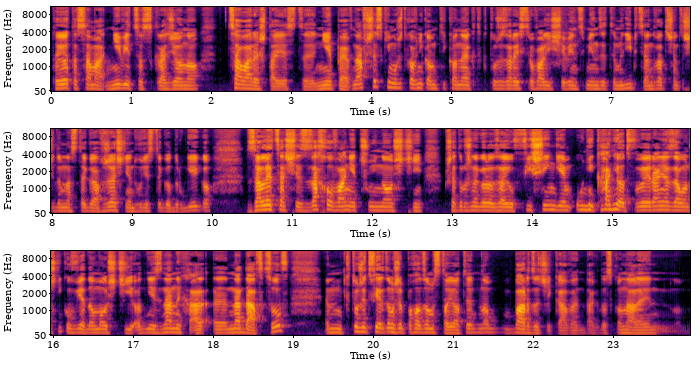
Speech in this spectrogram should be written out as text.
Toyota sama nie wie, co skradziono. Cała reszta jest e, niepewna. Wszystkim użytkownikom T-Connect, którzy zarejestrowali się więc między tym lipcem 2017 a wrześniem 2022, zaleca się zachowanie czujności przed różnego rodzaju phishingiem, unikanie otwierania załączników wiadomości od nieznanych e, nadawców, którzy twierdzą, że pochodzą z Toyoty. No bardzo ciekawe, tak doskonale no,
